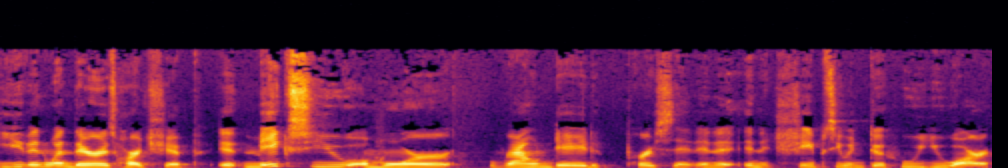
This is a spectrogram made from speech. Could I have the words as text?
even when there is hardship, it makes you a more rounded person and it and it shapes you into who you are.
